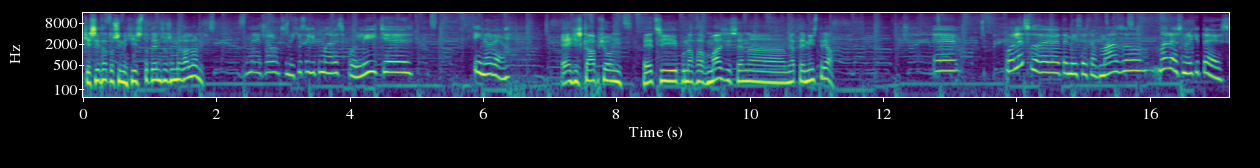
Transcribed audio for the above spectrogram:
Και εσύ θα το συνεχίσεις το τένις όσο μεγαλώνεις; Ναι, θέλω να το συνεχίσω γιατί μου αρέσει πολύ και είναι ωραίο. Έχεις κάποιον έτσι που να θαυμάζεις ένα, μια ταινίστρια; Ε, πολλές ε, ταινίσεις θαυμάζω. Μ' αρέσουν αρκετές.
